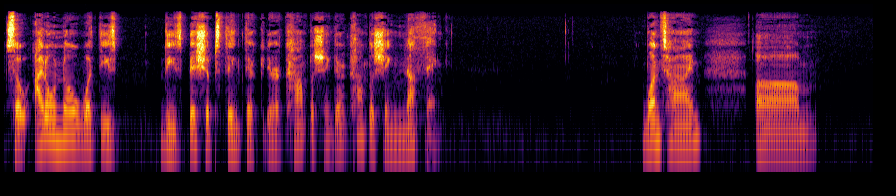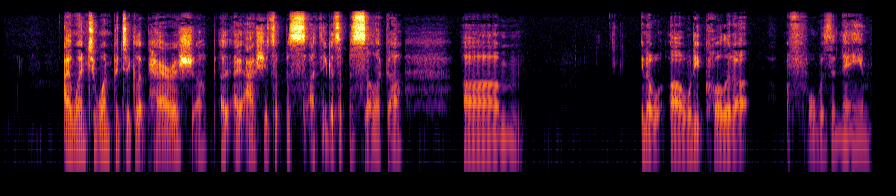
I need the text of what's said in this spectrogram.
So I don't know what these these bishops think they're they're accomplishing. They're accomplishing nothing. One time, um, I went to one particular parish. Uh, I, actually, it's a I think it's a basilica. Um, you know, uh, what do you call it? Uh, what was the name?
